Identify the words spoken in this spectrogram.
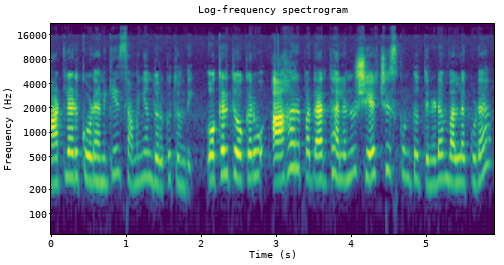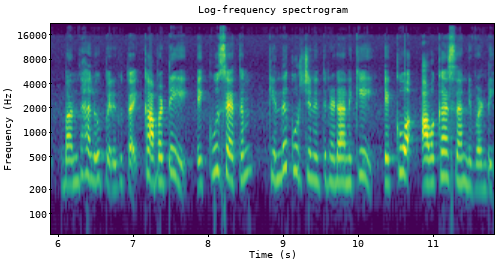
మాట్లాడుకోవడానికి సమయం దొరుకుతుంది. ఒకరితో ఒకరు ఆహార పదార్థాలను షేర్ చేసుకుంటూ తినడం వల్ల కూడా బంధాలు పెరుగుతాయి. కాబట్టి ఎక్కువ శాతం కింద కూర్చుని తినడానికి ఎక్కువ అవకాశాన్ని ఇవ్వండి.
